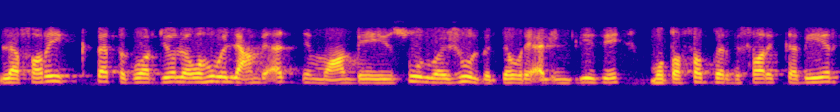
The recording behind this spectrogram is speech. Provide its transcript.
لفريق بيب جوارديولا وهو اللي عم بيقدم وعم بيصول ويجول بالدوري الإنجليزي متصدر بفارق كبير.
